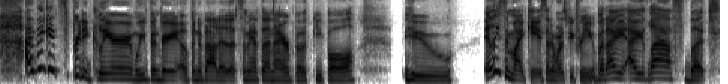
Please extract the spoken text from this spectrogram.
I think it's pretty clear, and we've been very open about it, that Samantha and I are both people who, at least in my case, I don't want to speak for you, but I, I laugh, but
